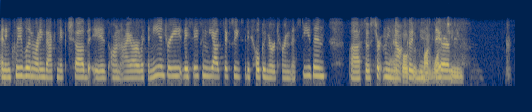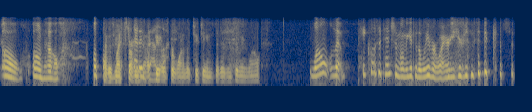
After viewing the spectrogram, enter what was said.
And in Cleveland, running back Nick Chubb is on IR with a knee injury. They say he's going to be out six weeks, but he's hoping to return this season. Uh, so certainly not good news there. Oh, oh no. that was my starting backfield for one of the two teams that isn't doing well. Well, the, pay close attention when we get to the waiver wire here in a minute because it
